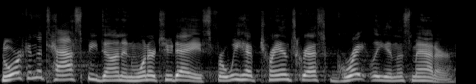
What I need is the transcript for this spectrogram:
nor can the task be done in one or two days, for we have transgressed greatly in this matter.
